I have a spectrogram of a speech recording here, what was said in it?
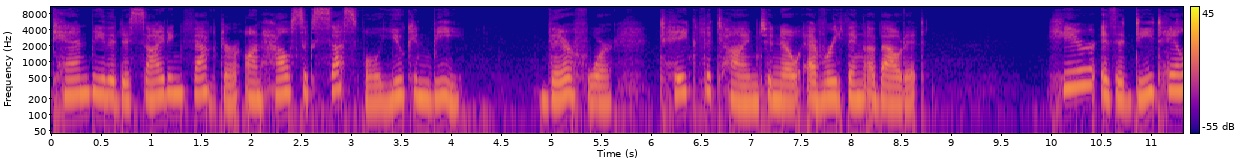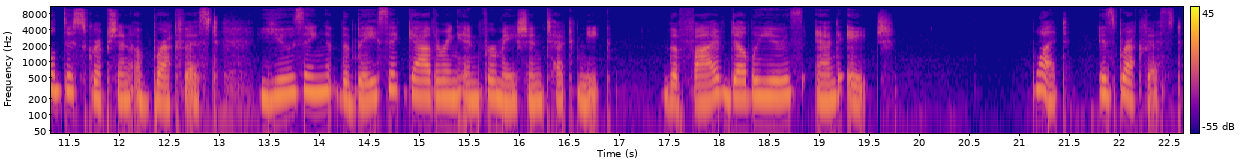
can be the deciding factor on how successful you can be. Therefore, take the time to know everything about it. Here is a detailed description of breakfast using the basic gathering information technique, the five W's and H. What is breakfast?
